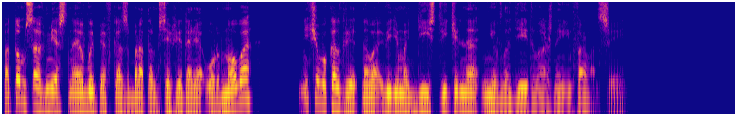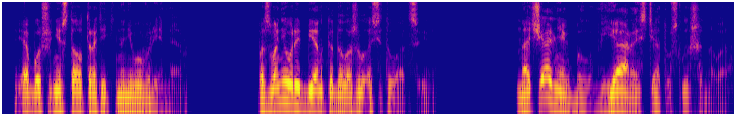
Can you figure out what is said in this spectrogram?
Потом совместная выпивка с братом секретаря Урнова — Ничего конкретного, видимо, действительно не владеет важной информацией. Я больше не стал тратить на него время. Позвонил Ребенко, доложил о ситуации. Начальник был в ярости от услышанного.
